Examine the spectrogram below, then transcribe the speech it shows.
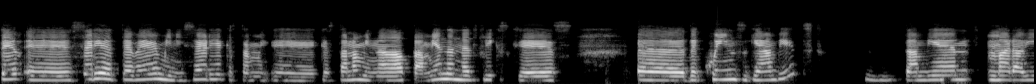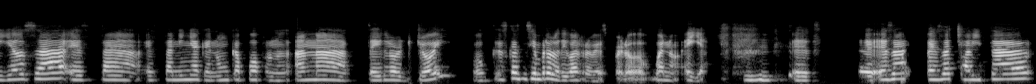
eh, serie de TV, miniserie que está, eh, que está nominada también de Netflix, que es The Queen's Gambit también maravillosa esta, esta niña que nunca puedo pronunciar, Anna Taylor Joy, o es que siempre lo digo al revés, pero bueno, ella. Este, esa, esa chavita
